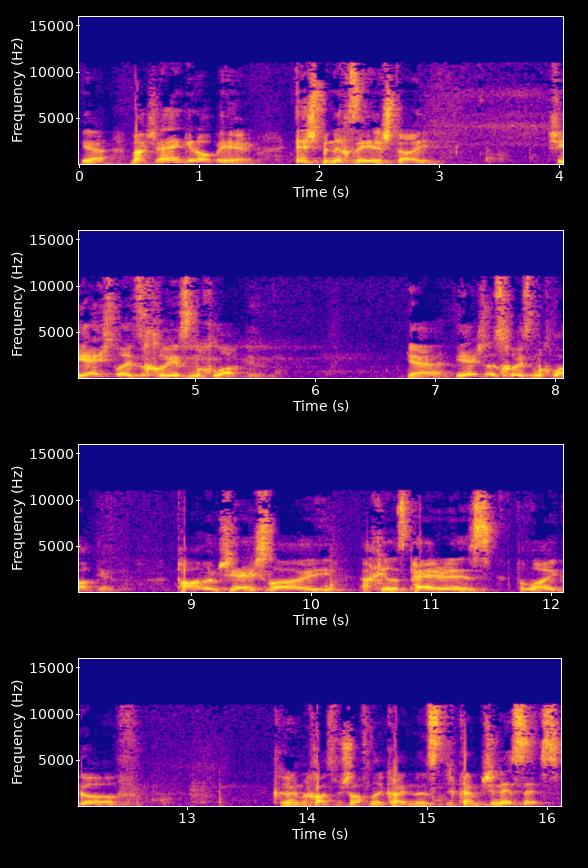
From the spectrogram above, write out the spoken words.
Yeah? Mashenkin over here. Ish b'nichse ishtai, sheyesh loy zechuyos muchlakim. Yeah? Yesh loy zechuyos muchlakim. Palmim sheyesh loy achilas peres, v'loy guf, k'kayim nechasim shalafim l'kayim k'kayim shenisis.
